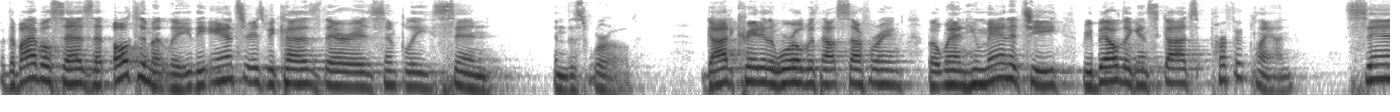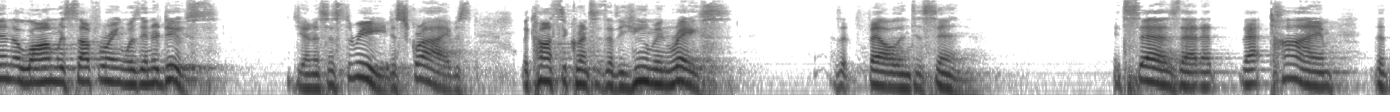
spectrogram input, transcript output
But the Bible says that ultimately the answer is because there is simply sin in this world. God created a world without suffering, but when humanity rebelled against God's perfect plan, sin along with suffering was introduced. Genesis 3 describes the consequences of the human race as it fell into sin. It says that at that time, that,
